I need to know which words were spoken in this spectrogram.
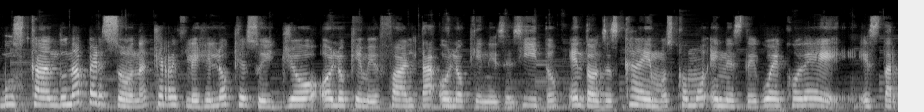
buscando una persona que refleje lo que soy yo o lo que me falta o lo que necesito, entonces caemos como en este hueco de estar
